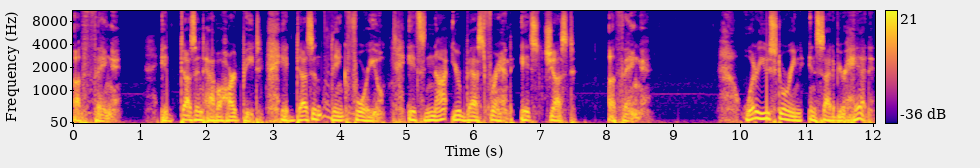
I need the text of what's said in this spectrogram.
a thing. It doesn't have a heartbeat. It doesn't think for you. It's not your best friend. It's just a thing. What are you storing inside of your head?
